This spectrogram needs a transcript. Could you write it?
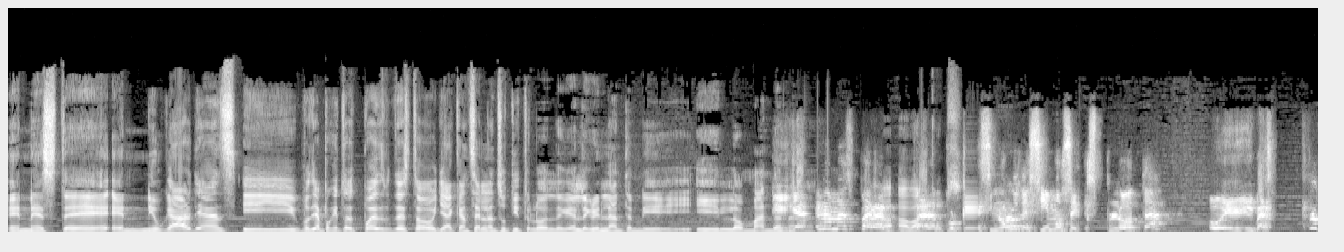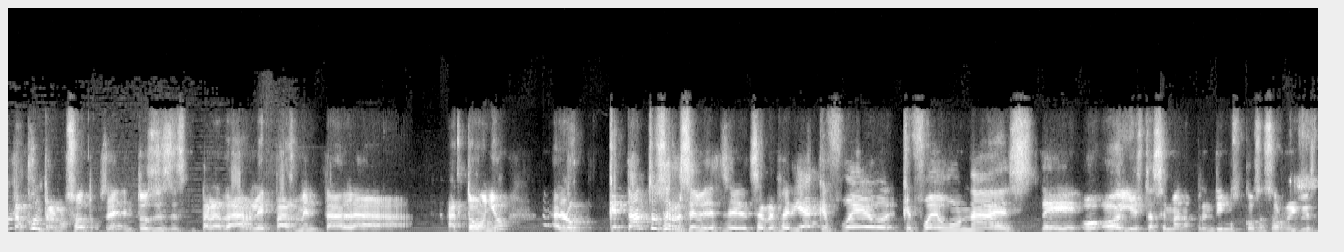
en este en New Guardians y pues ya poquito después de esto ya cancelan su título el de, el de Green Lantern y, y lo mandan Y ya a- nada más para, a- a para- Backups. porque si no lo decimos explota o- y va a explotar contra nosotros, ¿eh? Entonces, es para darle paz mental a, a Toño, a lo que tanto se, re- se, se refería que fue que fue una este ho- hoy esta semana aprendimos cosas horribles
